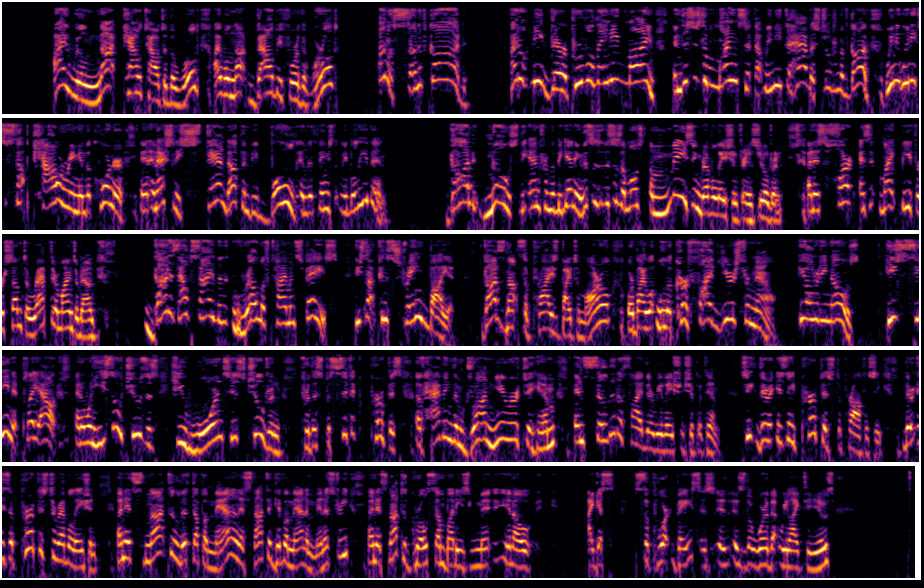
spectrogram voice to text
I will not kowtow to the world. I will not bow before the world. I'm a son of God. I don't need their approval, they need mine. And this is the mindset that we need to have as children of God. We need, we need to stop cowering in the corner and, and actually stand up and be bold in the things that we believe in. God knows the end from the beginning. This is, this is a most amazing revelation for his children. And as hard as it might be for some to wrap their minds around, God is outside the realm of time and space. He's not constrained by it. God's not surprised by tomorrow or by what will occur five years from now. He already knows. He's seen it play out, and when he so chooses, he warns his children for the specific purpose of having them draw nearer to him and solidify their relationship with him. See, there is a purpose to prophecy. There is a purpose to revelation, and it's not to lift up a man, and it's not to give a man a ministry, and it's not to grow somebody's, you know, I guess support base is, is, is the word that we like to use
